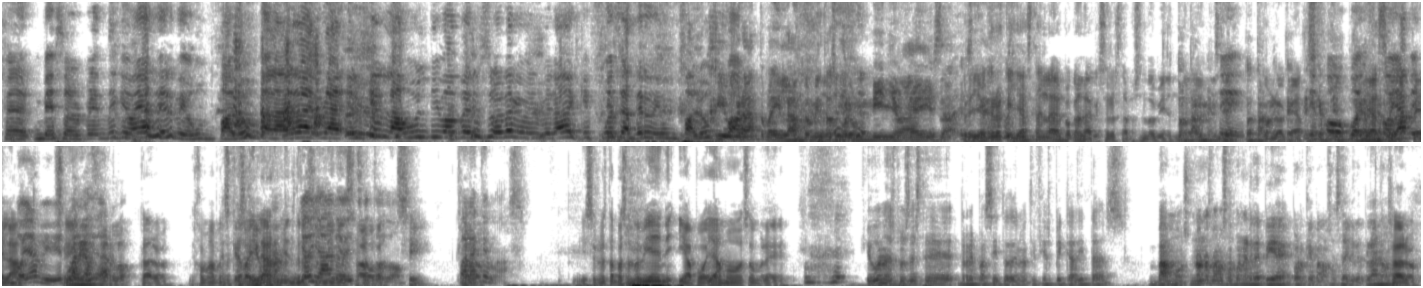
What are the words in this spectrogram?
Pero me sorprende que vaya a hacer de un palumpa, la verdad. En plan, es que es la última persona que me esperaba que fuese a hacer de un palumpa. Hugh Grant bailando mientras muere un niño ahí, ¿sabes? Pero yo creo que ya está en la época en la que se lo está pasando bien. Totalmente, realmente, Sí. totalmente. Con lo que hace. Es que Dijo, voy, ya voy a, voy a vivir Sí. la Puede vida. hacerlo. Claro. Dijo, me apetece que es bailar Hugh mientras Yo ya un lo niño he se hecho ahoga. todo. Sí. ¿Para Claro. qué más? Y se lo está pasando bien y apoyamos, hombre. Y bueno, después de este repasito de noticias picaditas, vamos, no nos vamos a poner de pie porque vamos a salir de plano. Claro.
